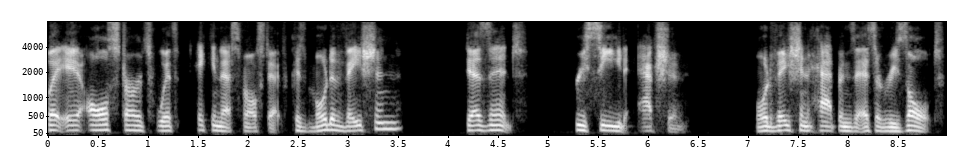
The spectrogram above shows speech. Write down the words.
But it all starts with taking that small step because motivation doesn't precede action. Motivation happens as a result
